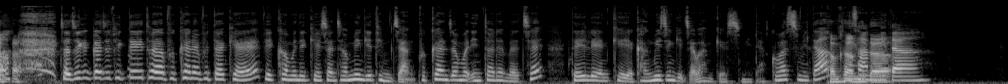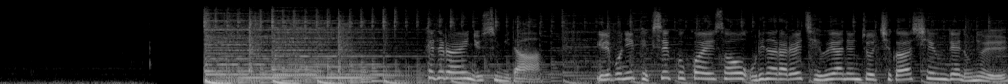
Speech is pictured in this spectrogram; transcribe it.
자, 지금까지 빅데이터와 북한을 부탁해 빅커뮤니케이션 전민기 팀장, 북한 전문 인터넷 매체 데일리 NK의 강미진 기자와 함께했습니다. 고맙습니다. 감사합니다. 감사합니다. 헤드라인 뉴스입니다. 일본이 백색 국가에서 우리나라를 제외하는 조치가 시행된 오늘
